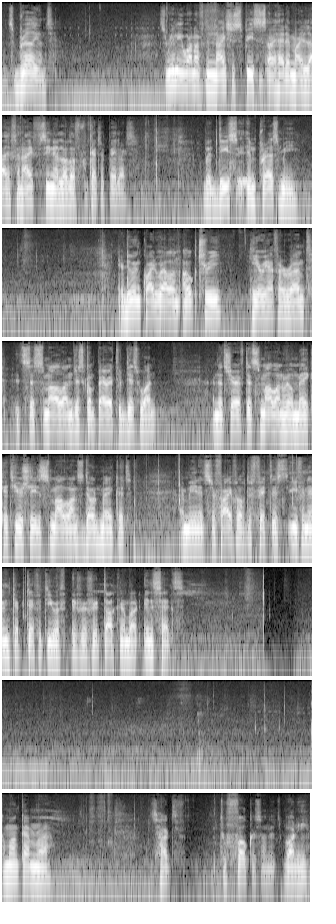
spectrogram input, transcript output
It's brilliant. It's really one of the nicest species I had in my life and I've seen a lot of caterpillars. But these impress me. They're doing quite well on oak tree. Here we have a runt. It's a small one, just compare it to this one. I'm not sure if that small one will make it. Usually the small ones don't make it. I mean, it's survival of the fittest, even in captivity, with, if, if you're talking about insects. Come on camera. It's hard to focus on its body.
